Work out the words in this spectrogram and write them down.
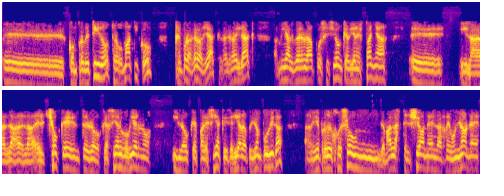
eh, comprometido, traumático, por ejemplo la guerra de Irak. La guerra de Irak, a mí al ver la posición que había en España eh, y el choque entre lo que hacía el gobierno y lo que parecía que quería la opinión pública, a mí me produjo eso, un, además las tensiones, las reuniones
